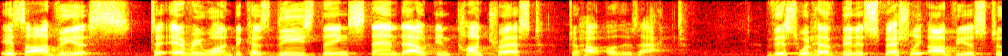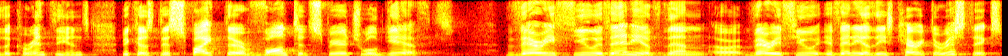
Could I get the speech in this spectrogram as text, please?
It's obvious to everyone because these things stand out in contrast to how others act. This would have been especially obvious to the Corinthians because despite their vaunted spiritual gifts, very few, if any of them, uh, very few, if any of these characteristics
